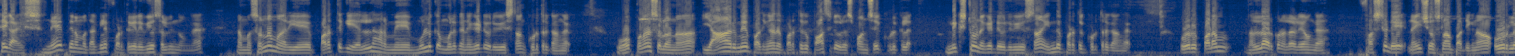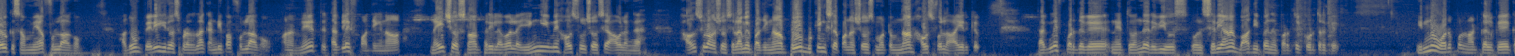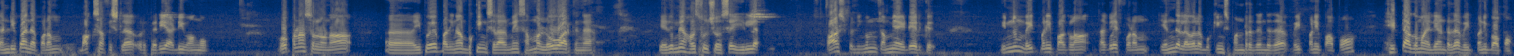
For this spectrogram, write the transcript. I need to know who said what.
Speaker 1: Hey guys நேற்று நம்ம தக்லீஃப் படத்துக்கு ரிவ்யூ சொல்லியிருந்தோங்க. நம்ம சொன்ன மாதிரியே படத்துக்கு எல்லாருமே முழுக்க முழுக்க நெகட்டிவ் ரிவ்யூஸ் தான் கொடுத்துருக்காங்க. ஓப்பனாக சொல்லணும்னா யாருமே பார்த்தீங்கன்னா இந்த படத்துக்கு பாசிட்டிவ் ரெஸ்பான்ஸே கொடுக்கல. மிக்ஸ்டு நெகட்டிவ் ரிவ்யூஸ் தான் இந்த படத்துக்கு கொடுத்துருக்காங்க. ஒரு படம் நல்லா இருக்கும் நல்லா இல்லையோங்க ஃபஸ்ட்டு டே நைட் ஷோஸ்லாம் பார்த்தீங்கன்னா ஓரளவுக்கு செம்மையாக ஃபுல் ஆகும். அதுவும் பெரிய ஹீரோஸ் படத்துலாம் கண்டிப்பாக ஃபுல் ஆகும். ஆனால் நேற்று தக் லைஃப் பார்த்தீங்கன்னா நைட் ஷோஸ்லாம் பெரிய லெவலில் எங்கேயுமே ஹவுஸ்ஃபுல் ஷோஸே ஆகலைங்க ஹவுஸ்ஃபுல்லான ஷோஸ் எல்லாமே பார்த்தீங்கன்னா ப்ரீ புக்கிங்ஸில் பண்ண ஷோஸ் மட்டும்தான் ஹவுஸ்ஃபுல் ஆகிருக்கு தக்லீஃப் படத்துக்கு நேற்று வந்த ரிவ்யூஸ் ஒரு சரியான பாதிப்பை இந்த படத்துக்கு கொடுத்துருக்கு. இன்னும் வரப்போல் நாட்களுக்கு கண்டிப்பாக இந்த படம் பாக்ஸ் ஆஃபீஸில் ஒரு பெரிய அடி வாங்கும். ஓப்பனாக சொல்லணும்னா இப்போவே பார்த்தீங்கன்னா புக்கிங்ஸ் எல்லாருமே செம்ம லோவாக இருக்குங்க. எதுவுமே ஹவுஸ்ஃபுல் ஷோஸே இல்லை. ஃபாஸ்ட் ஃபில்லிங்கும் கம்மியாகிட்டே இருக்குது இன்னும் வெயிட் பண்ணி பார்க்கலாம். தக்லைஃப் படம் எந்த லெவலில் புக்கிங்ஸ் பண்ணுறதுன்றதை வெயிட் பண்ணி பார்ப்போம். ஹிட் ஆகுமா இல்லையான்றதை வெயிட் பண்ணி பார்ப்போம்.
